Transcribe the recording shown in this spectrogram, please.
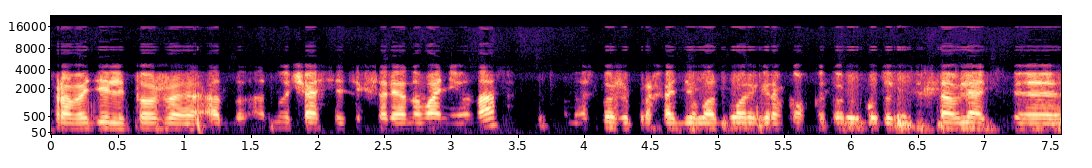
Проводили тоже одну, одну часть этих соревнований у нас. У нас тоже проходил отбор игроков, которые будут представлять э,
